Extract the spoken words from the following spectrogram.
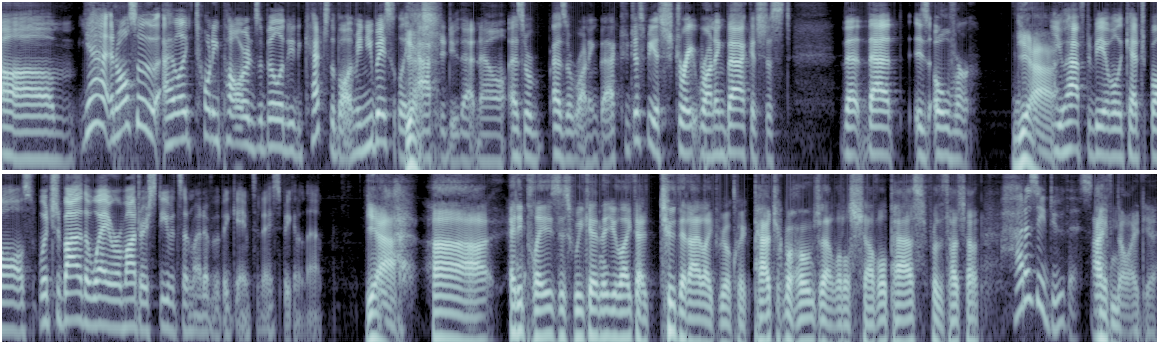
Um, yeah, and also I like Tony Pollard's ability to catch the ball. I mean, you basically Yes. have to do that now as a as a running back. To just be a straight running back, it's just that that is over. Yeah, You have to be able to catch balls. Which, by the way, Rhamondre Stevenson might have a big game today. Speaking of that, yeah. Uh, any plays this weekend that you like? That two that I liked real quick. Patrick Mahomes with that little shovel pass for the touchdown. how does he do this? I have no idea.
